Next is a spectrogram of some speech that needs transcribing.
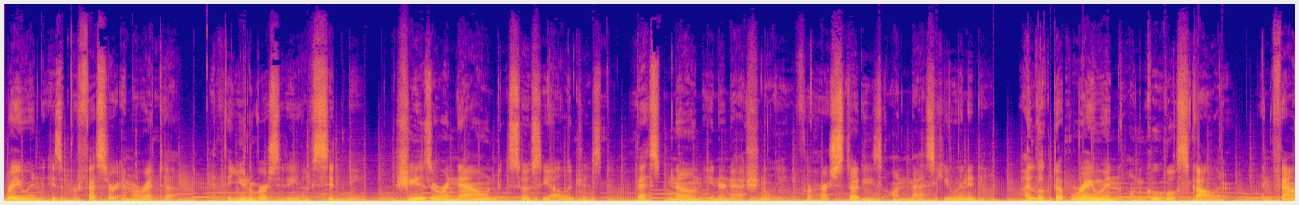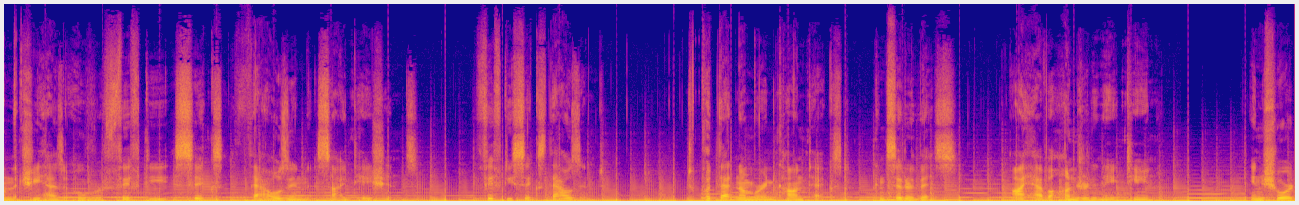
Raewyn is a professor emerita at the University of Sydney. She is a renowned sociologist, best known internationally for her studies on masculinity. I looked up Raewyn on Google Scholar and found that she has over 56,000 citations. 56,000. To put that number in context, consider this I have 118. In short,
